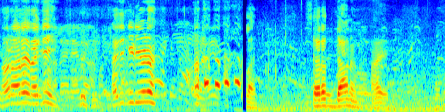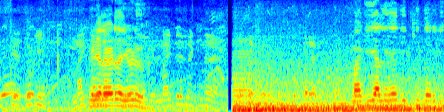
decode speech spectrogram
అవరా రే రగి. రగి గిడియుడు శరత్ దాను వీడియోలో పెడతా చూడు. మాకు ఇవాళ ఇదే దిక్కి దొరికి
